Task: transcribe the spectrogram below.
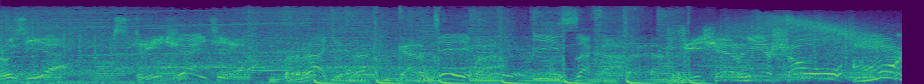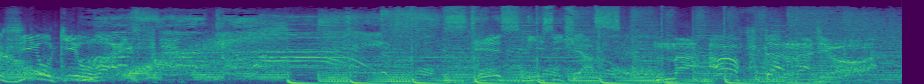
Друзья, встречайте Брагина, Гордеева и Захар. Вечернее шоу «Мурзилки лайф». Здесь и сейчас на Авторадио.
